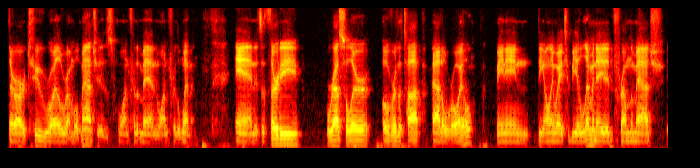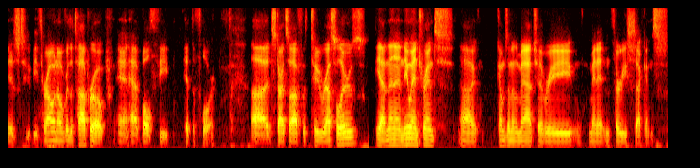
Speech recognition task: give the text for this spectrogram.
there are two Royal Rumble matches one for the men, one for the women. And it's a 30 wrestler over the top battle royal, meaning the only way to be eliminated from the match is to be thrown over the top rope and have both feet hit the floor. Uh, it starts off with two wrestlers. Yeah, and then a new entrant uh, comes into the match every minute and 30 seconds.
